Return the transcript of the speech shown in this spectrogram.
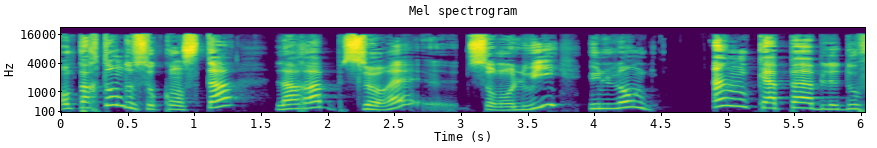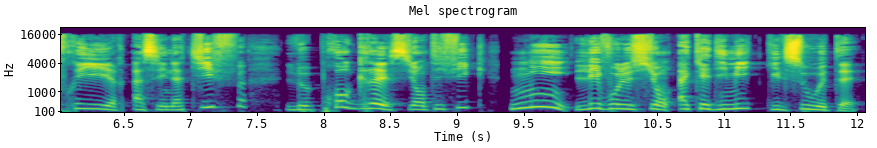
En partant de ce constat, l'arabe serait, euh, selon lui, une langue incapable d'offrir à ses natifs le progrès scientifique ni l'évolution académique qu'ils souhaitaient.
